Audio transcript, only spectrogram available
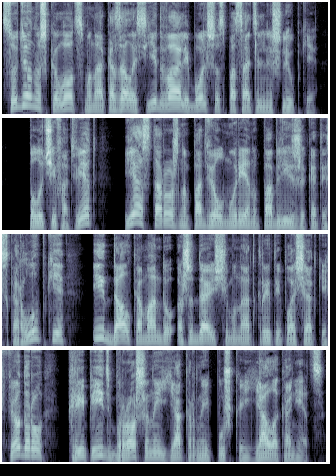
Суденышко лоцмана оказалось едва ли больше спасательной шлюпки. Получив ответ, я осторожно подвел Мурену поближе к этой скорлупке и дал команду ожидающему на открытой площадке Федору крепить брошенный якорной пушкой Яла конец.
